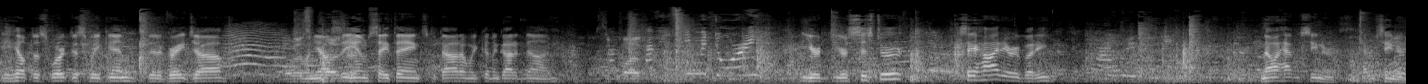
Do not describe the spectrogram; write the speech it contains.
He helped us work this weekend. Did a great job. It was When y'all see him, say thanks. Without him, we couldn't have got it done. It's a pleasure. Have you seen Midori? Your your sister, say hi to everybody. No, I haven't seen her. haven't seen her.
